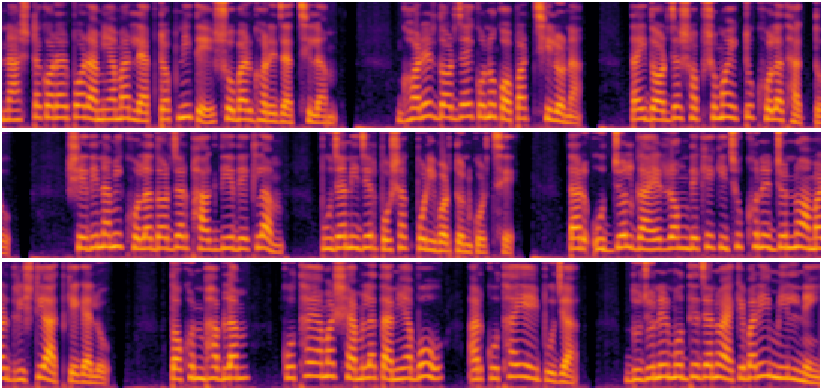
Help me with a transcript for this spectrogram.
নাশতা করার পর আমি আমার ল্যাপটপ নিতে শোবার ঘরে যাচ্ছিলাম। ঘরের দরজায় কোনো কপাট ছিল না, তাই দরজা সবসময় একটু খোলা থাকত। সেদিন আমি খোলা দরজার ফাঁক দিয়ে দেখলাম, পূজা নিজের পোশাক পরিবর্তন করছে। তার উজ্জ্বল গায়ের রং দেখে কিছুক্ষণের জন্য আমার দৃষ্টি আটকে গেল। তখন ভাবলাম, কোথায় আমার শ্যামলা তানিয়া বউ আর কোথায় এই পূজা? দুজনের মধ্যে যেন একেবারেই মিল নেই।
